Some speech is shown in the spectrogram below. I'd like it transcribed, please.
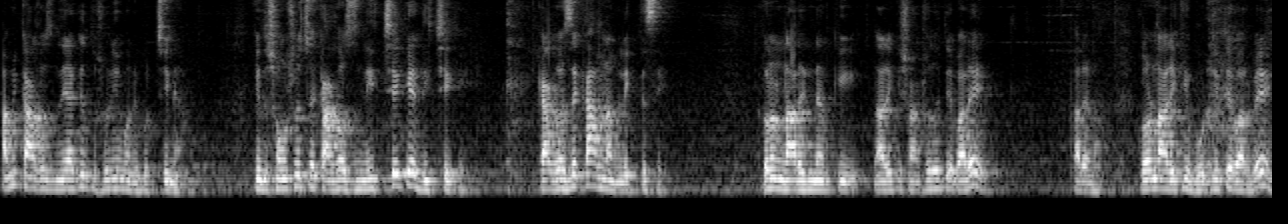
আমি কাগজ নেওয়াকে দূষণীয় মনে করছি না। কিন্তু সমস্যা হচ্ছে কাগজ নিচ্ছে কে, দিচ্ছে কে? কাগজে কার নাম লিখতেছে? কোনো নারীর নাম কি, নারী কি সাংসদ হতে পারে? পারে না। কোনো নারী কি ভোট দিতে পারবে?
